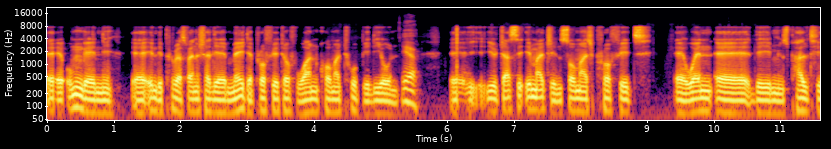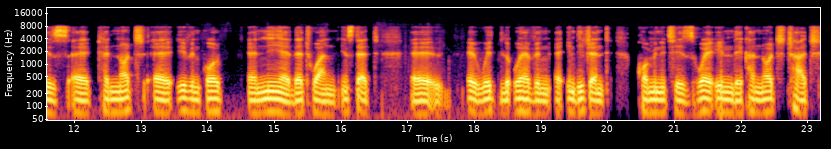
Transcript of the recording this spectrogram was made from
Umgeni in the previous financial year made a profit of 1.2 billion. Yeah. you just imagine so much profit uh, when uh, the municipalities uh, cannot even go near that one. Instead, uh, with having uh, indigent communities wherein they cannot charge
